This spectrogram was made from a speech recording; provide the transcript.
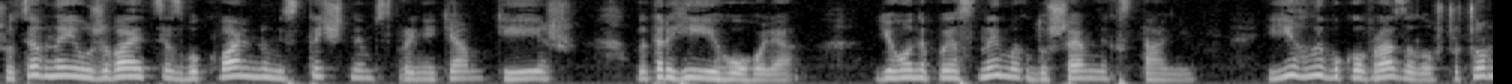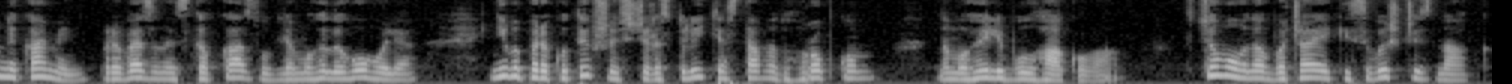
що це в неї уживається з буквально містичним сприйняттям тієї ж летаргії Гоголя, його непояснимих душевних станів. Її глибоко вразило, що чорний камінь, привезений з Кавказу для могили Гоголя, ніби перекотившись через століття, став над гробком на могилі Булгакова. В цьому вона вбачає якийсь вищий знак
